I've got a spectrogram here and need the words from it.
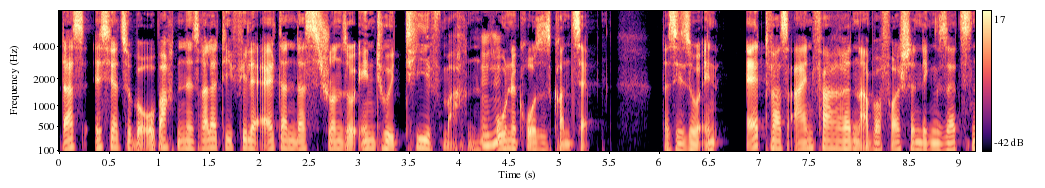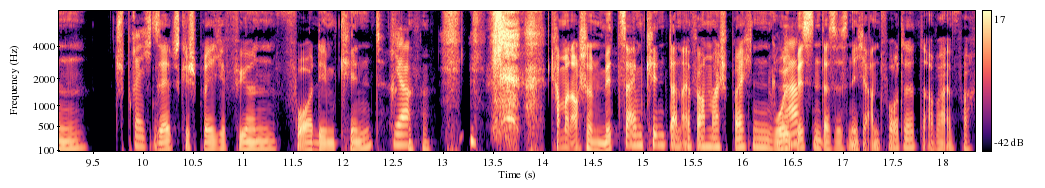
Das ist ja zu beobachten, dass relativ viele Eltern das schon so intuitiv machen, mhm. ohne großes Konzept. Dass sie so in etwas einfacheren, aber vollständigen Sätzen sprechen. Selbstgespräche führen vor dem Kind. Ja. Kann man auch schon mit seinem Kind dann einfach mal sprechen, wohl wissen, dass es nicht antwortet, aber einfach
